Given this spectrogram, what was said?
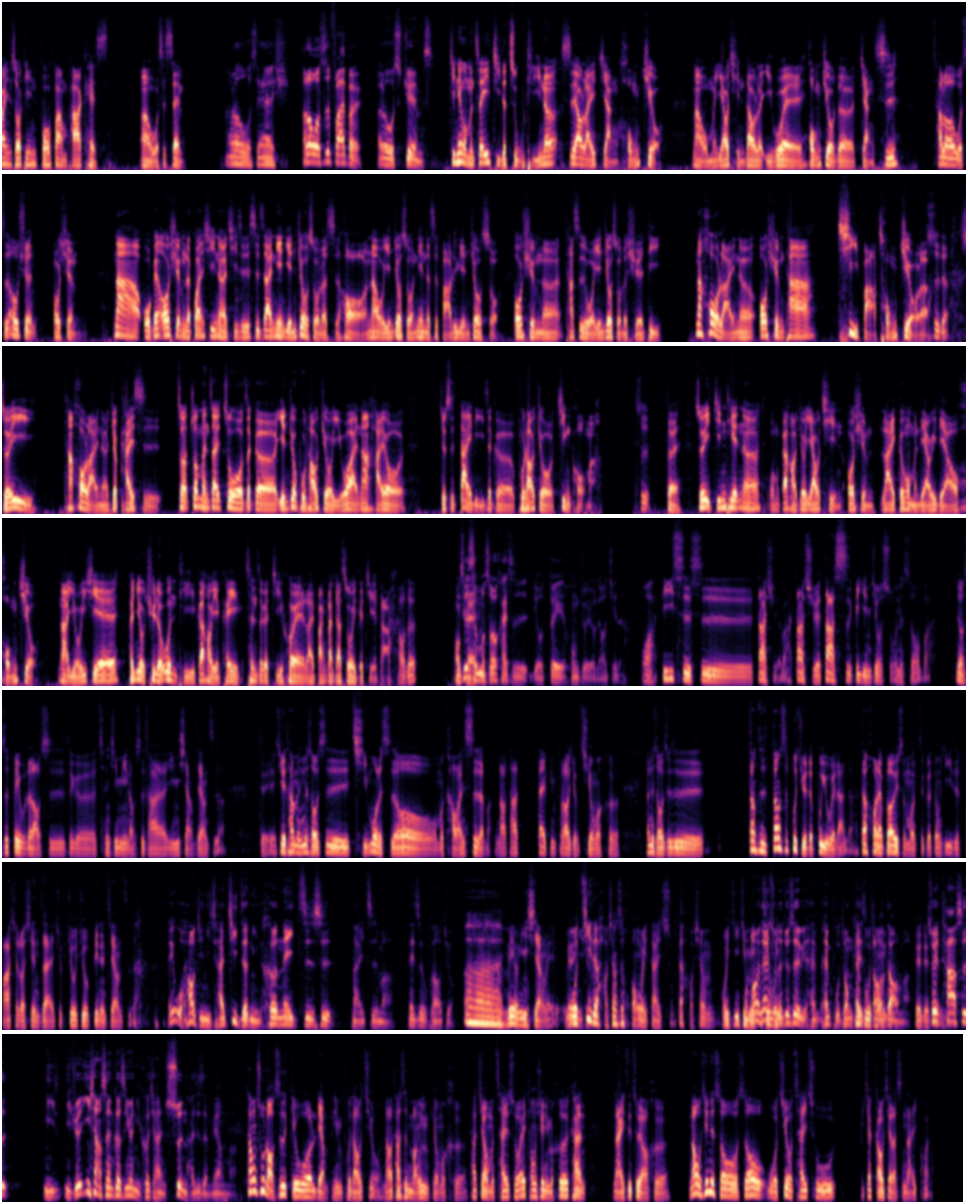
欢迎收听 For Fun Podcast 啊，我是 Sam。Hello，我是 Ash。Hello，我是 Fiber。Hello，我是 James。今天我们这一集的主题呢是要来讲红酒。那我们邀请到了一位红酒的讲师。Hello，我是 Ocean。Ocean。那我跟 Ocean 的关系呢，其实是在念研究所的时候。那我研究所念的是法律研究所。Ocean 呢，他是我研究所的学弟。那后来呢，Ocean 他弃法从酒了。是的。所以。他后来呢，就开始专专门在做这个研究葡萄酒以外，那还有就是代理这个葡萄酒进口嘛。是对，所以今天呢，我们刚好就邀请 Ocean 来跟我们聊一聊红酒。那有一些很有趣的问题，刚好也可以趁这个机会来帮大家做一个解答。好的，你是什么时候开始有对红酒有了解的？哇，第一次是大学吧，大学大四跟研究所那时候吧。那是被我的老师，这个陈新明老师他影响这样子啊，对，其实他们那时候是期末的时候，我们考完试了嘛，然后他带一瓶葡萄酒请我们喝，那那时候就是当时当时不觉得不以为然啊，但后来不知道为什么这个东西一直发酵到现在，就就就变成这样子了。哎，我好奇，你还记得你喝的那一支是哪一支吗？那支葡萄酒啊、呃，没有印象嘞，我记得好像是黄尾袋鼠，但好像我已经已经没黄尾袋鼠那就是很很普通，可以找到嘛，对对，对，对，对，所以它是。你你觉得印象深刻是因为你喝起来很顺还是怎么样吗？当初老师给我两瓶葡萄酒，然后他是盲饮给我们喝，他叫我们猜说，哎，同学你们喝喝看哪一支最好喝。然后我记得那时候时候我就有猜出比较高价的是哪一款，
